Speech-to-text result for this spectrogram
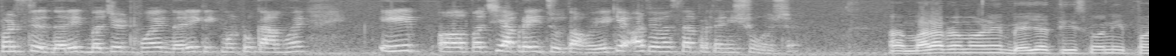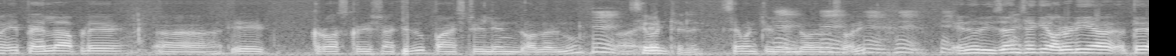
પણ સ્ટીલ દરેક બજેટ હોય દરેક એક મોટું કામ હોય એ પછી આપણે એ જોતા હોઈએ કે અર્થવ્યવસ્થા પર તેની શું હશે મારા પ્રમાણે બે હજાર ત્રીસમાં નહીં પણ એ પહેલા આપણે એ ક્રોસ કરી નાખ્યું હતું પાંચ ટ્રિલિયન ડોલરનું seven trillion seven trillion dollar sorry એનું રીઝન છે કે ઓલરેડી તે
